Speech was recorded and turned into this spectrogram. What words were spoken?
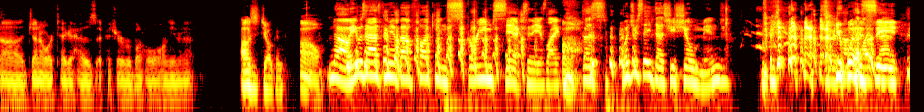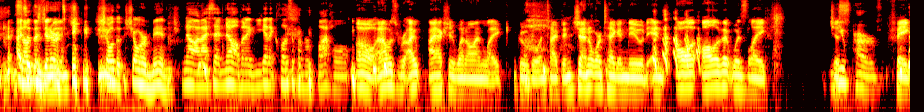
uh, Jenna Ortega has a picture of her butthole on the internet? I was just joking. Oh, No, he was asking me about fucking Scream Six, and he's like, Oh. "Does what'd you say? Does she show minge?" you want to like see? I said the something generative Show the show her minge. No, and I said no, but you get a close up of her butthole. Oh, and I was I, I actually went on like Google and typed in Jenna Ortega nude, and all all of it was like just you just perv. fake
